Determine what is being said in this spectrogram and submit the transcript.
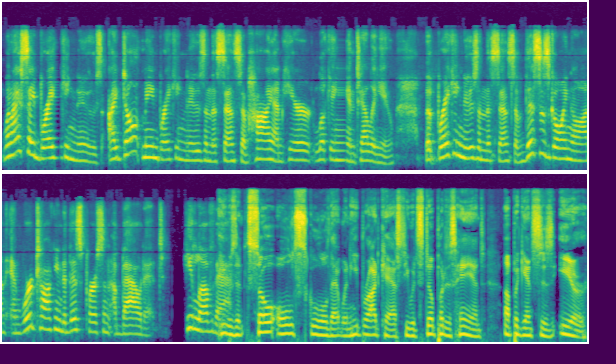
when I say breaking news, I don't mean breaking news in the sense of, hi, I'm here looking and telling you, but breaking news in the sense of, this is going on and we're talking to this person about it. He loved that. He was so old school that when he broadcast, he would still put his hand up against his ear,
